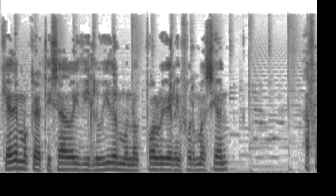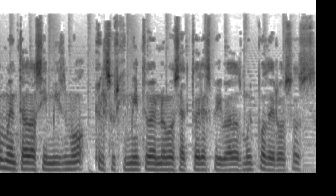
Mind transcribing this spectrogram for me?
que ha democratizado y diluido el monopolio de la información, ha fomentado asimismo el surgimiento de nuevos actores privados muy poderosos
